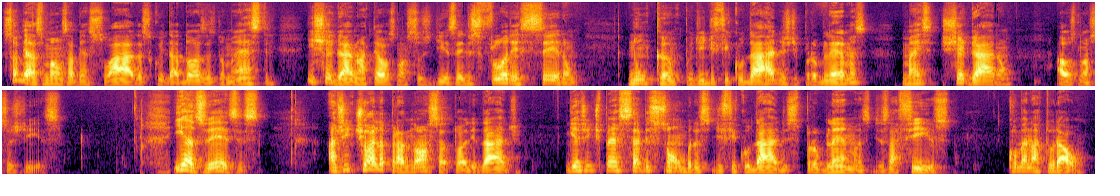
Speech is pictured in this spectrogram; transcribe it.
sob as mãos abençoadas, cuidadosas do Mestre, e chegaram até os nossos dias. Eles floresceram num campo de dificuldades, de problemas, mas chegaram aos nossos dias. E às vezes, a gente olha para a nossa atualidade e a gente percebe sombras, dificuldades, problemas, desafios, como é natural.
